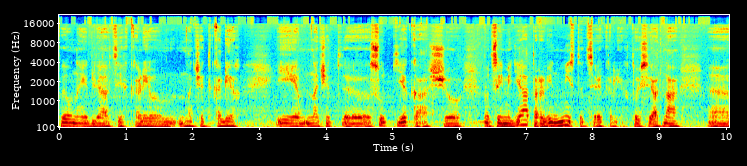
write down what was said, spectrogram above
певний для цих колег, значить, колег. І значить, е, суть яка, що цей медіатор він містить цей колег. Тобто одна, е,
